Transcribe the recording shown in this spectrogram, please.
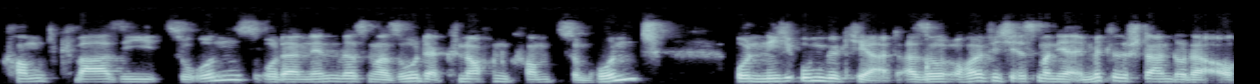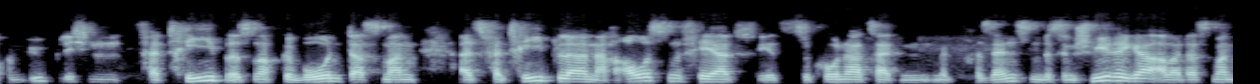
kommt quasi zu uns oder nennen wir es mal so, der Knochen kommt zum Hund und nicht umgekehrt. Also häufig ist man ja im Mittelstand oder auch im üblichen Vertrieb ist noch gewohnt, dass man als Vertriebler nach außen fährt. Jetzt zu Corona-Zeiten mit Präsenz ein bisschen schwieriger, aber dass man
